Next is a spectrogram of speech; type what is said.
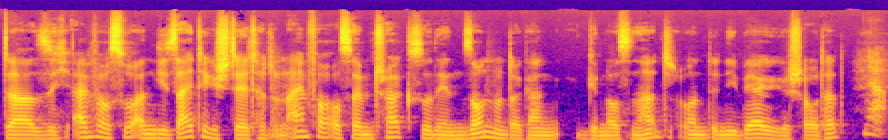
da sich einfach so an die Seite gestellt hat und einfach aus seinem Truck so den Sonnenuntergang genossen hat und in die Berge geschaut hat. Ja.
